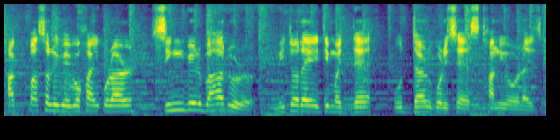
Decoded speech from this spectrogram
শাক পাচলি ব্যৱসায় কৰাৰ চিংবীৰ বাহাদুৰ মৃতদেহ ইতিমধ্যে উদ্ধাৰ কৰিছে স্থানীয় ৰাইজে।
